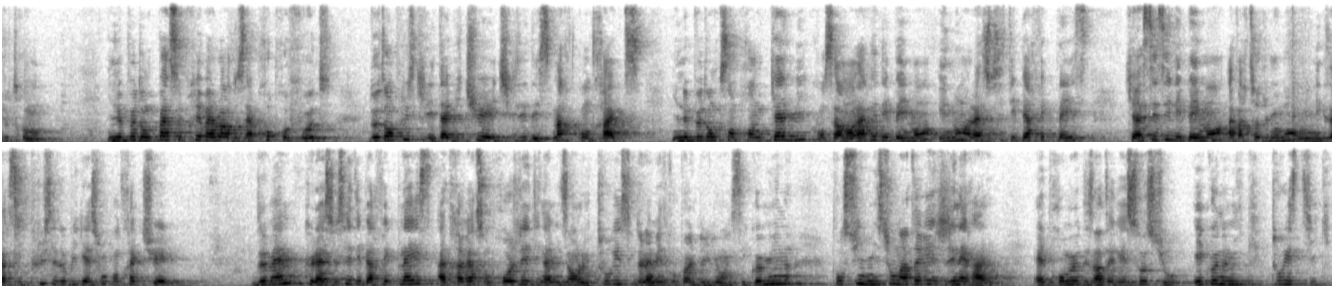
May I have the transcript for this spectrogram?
Doutremont. Il ne peut donc pas se prévaloir de sa propre faute, d'autant plus qu'il est habitué à utiliser des smart contracts. Il ne peut donc s'en prendre qu'à lui concernant l'arrêt des paiements et non à la société Perfect Place qui a cessé les paiements à partir du moment où il n'exerçait plus ses obligations contractuelles. De même que la société Perfect Place, à travers son projet dynamisant le tourisme de la métropole de Lyon et ses communes, poursuit une mission d'intérêt général. Elle promeut des intérêts sociaux, économiques, touristiques,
